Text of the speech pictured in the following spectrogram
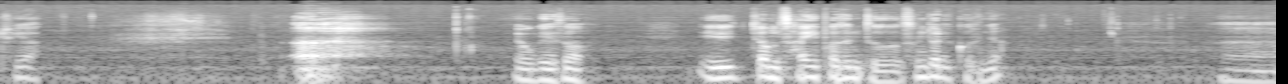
최악 아, 여기에서 1.42% 손절했거든요 아,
